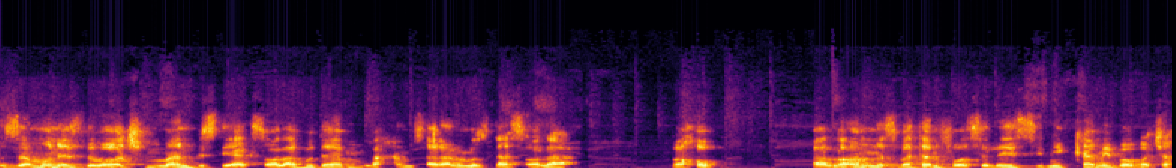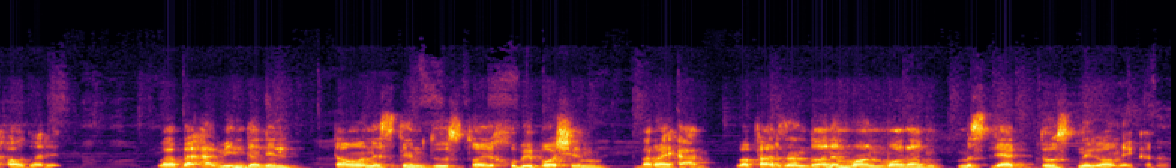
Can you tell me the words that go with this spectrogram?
زمان ازدواج من 21 ساله بودم و همسرم 19 ساله. و خب الان نسبتا فاصله سینی کمی با بچه ها داریم. و به همین دلیل توانستیم دوستای خوبی باشیم برای هم و فرزندانمان ما را مثل یک دوست نگاه می‌کنند.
